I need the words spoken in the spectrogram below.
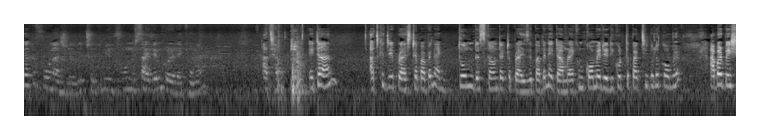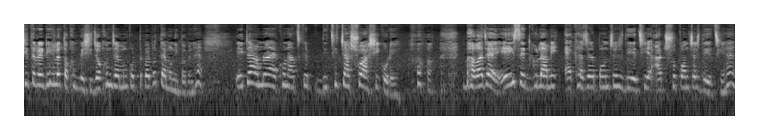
কিন্তু একটা ফোন আসবে, বুঝছ? তুমি ফোন সাইলেন্ট করে রেখো, না? আচ্ছা এটা আজকে যে প্রাইসটা পাবেন, একদম ডিসকাউন্ট একটা প্রাইসে পাবেন। এটা আমরা এখন কমে রেডি করতে পারছি বলে কমে। আবার বেশিতে রেডি হলে তখন বেশি, যখন যেমন করতে পারব তেমনই পাবেন হ্যাঁ? এটা আমরা এখন আজকে দিচ্ছি চারশো আশি করে। ভাবা যায়, এই সেটগুলো আমি এক হাজার পঞ্চাশ দিয়েছি, আটশো পঞ্চাশ দিয়েছি হ্যাঁ?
